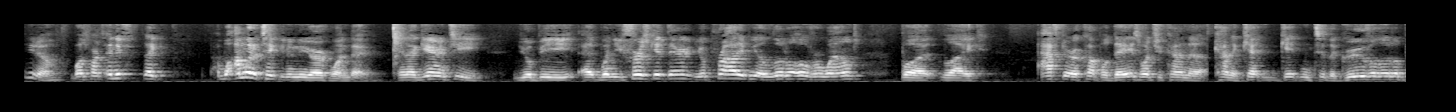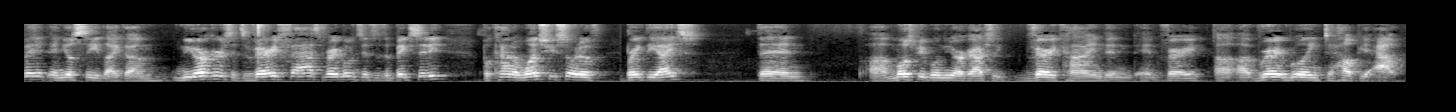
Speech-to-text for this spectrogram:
you know most parts. And if like, well, I'm going to take you to New York one day, and I guarantee you'll be when you first get there, you'll probably be a little overwhelmed, but like after a couple days, once you kind of kind of get, get into the groove a little bit, and you'll see like um, New Yorkers, it's very fast, very moving since it's a big city. But kind of once you sort of break the ice, then uh, most people in New York are actually very kind and and very uh, uh, very willing to help you out.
